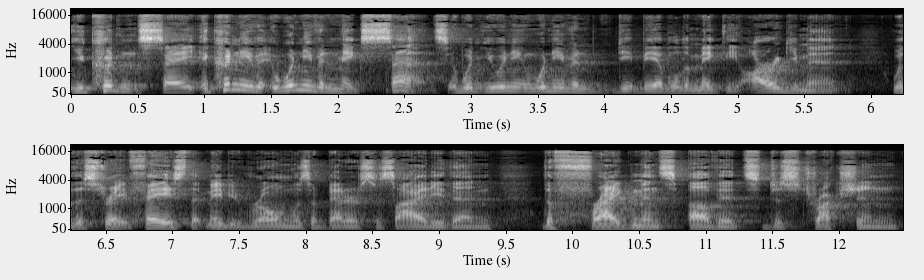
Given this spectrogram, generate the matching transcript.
you couldn't say it couldn't even it wouldn't even make sense. It wouldn't you wouldn't even, wouldn't even be able to make the argument with a straight face that maybe Rome was a better society than the fragments of its destruction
